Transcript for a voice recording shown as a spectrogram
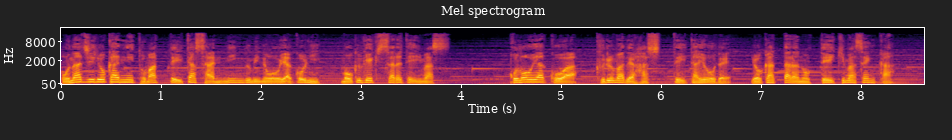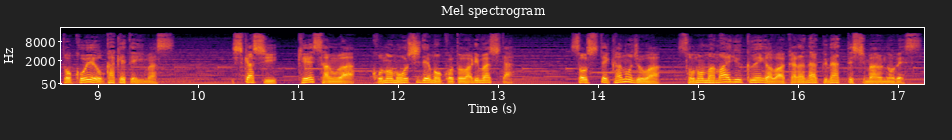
同じ旅館に泊まっていた3人組の親子に目撃されています。この親子は車で走っていたようで、よかったら乗っていきませんか？と声をかけています。しかし、K さんはこの申し出も断りました。そして彼女はそのまま行方がわからなくなってしまうのです。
